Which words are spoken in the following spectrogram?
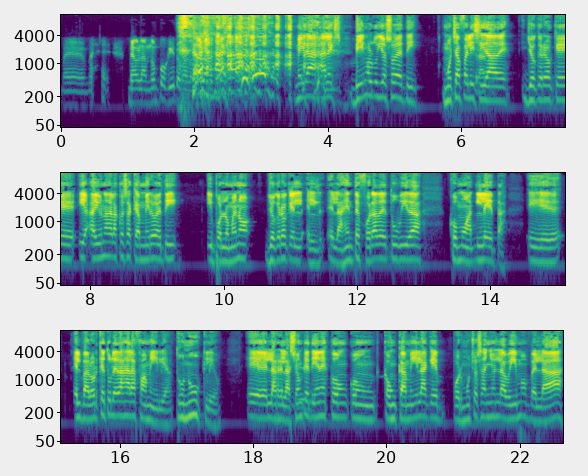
me, me, me, ablandó un poquito. Mira, Alex, bien orgulloso de ti. Muchas felicidades. Yo creo que y hay una de las cosas que admiro de ti y por lo menos yo creo que el, el- el- la gente fuera de tu vida como atleta, eh, el valor que tú le das a la familia, tu núcleo, eh, la relación que tienes con, con- con Camila, que por muchos años la vimos, ¿verdad?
